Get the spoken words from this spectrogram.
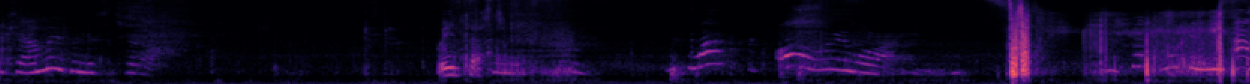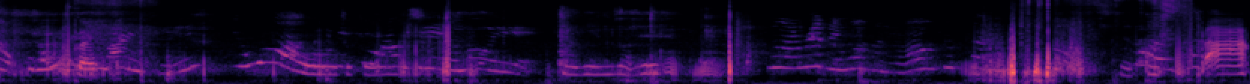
Okay, I'm moving this chair. Brain test. It's my, it's our room, alright. You stop looking me out. I'm Okay. trying to. You are. Oh, the I'm games. being annoying. My games are here. Well, I really wasn't. I was just playing This back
